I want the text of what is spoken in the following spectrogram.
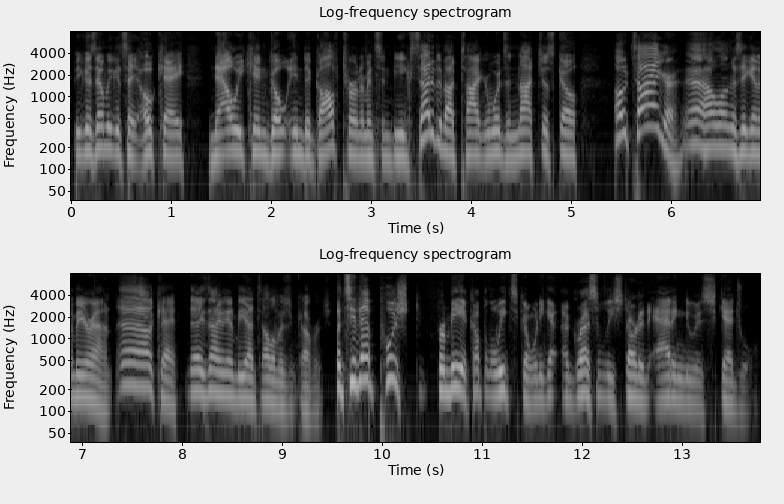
because then we can say, okay, now we can go into golf tournaments and be excited about Tiger Woods and not just go, oh, Tiger. Eh, how long is he going to be around? Eh, okay, he's not even going to be on television coverage. But see, that pushed for me a couple of weeks ago when he got aggressively started adding to his schedule.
